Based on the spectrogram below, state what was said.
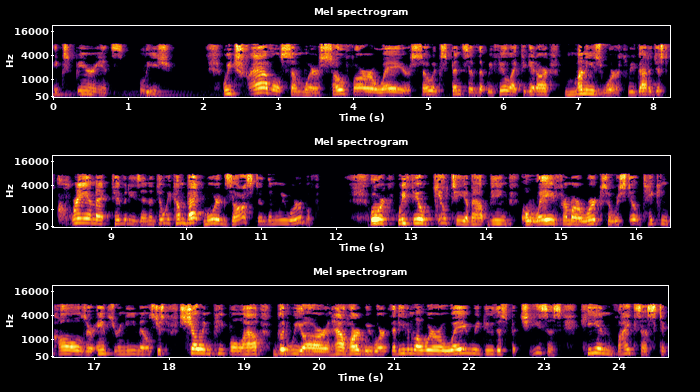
experience leisure. We travel somewhere so far away or so expensive that we feel like to get our money's worth, we've got to just cram activities in until we come back more exhausted than we were before. Or we feel guilty about being away from our work, so we're still taking calls or answering emails, just showing people how good we are and how hard we work, that even while we're away, we do this. But Jesus, He invites us to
